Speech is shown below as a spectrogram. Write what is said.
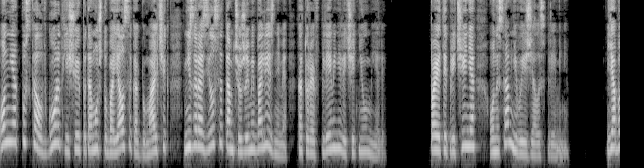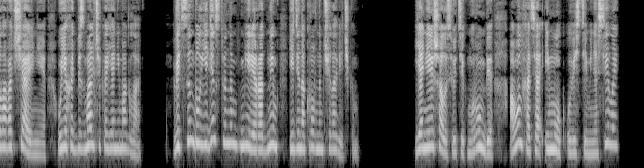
он не отпускал в город еще и потому, что боялся, как бы мальчик не заразился там чужими болезнями, которые в племени лечить не умели. По этой причине он и сам не выезжал из племени. Я была в отчаянии, уехать без мальчика я не могла. Ведь сын был единственным в мире родным, единокровным человечком. Я не решалась уйти к Мурумбе, а он, хотя и мог увести меня силой,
